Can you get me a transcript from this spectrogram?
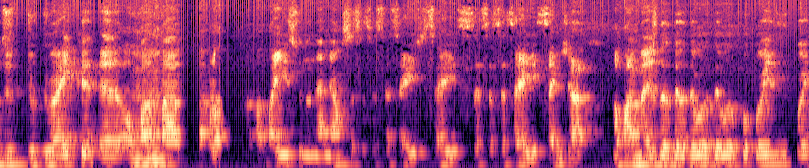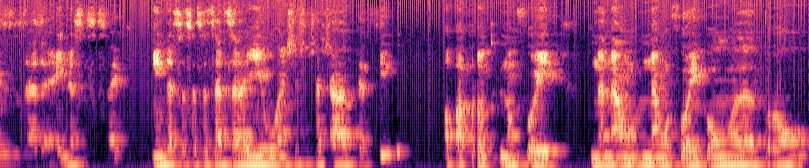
do Drake, eh, opa, Uhum. pá, pá, opa, isso não, não, se- se- se- sei, sei, se- se- se- sei, sei já, opa, mas de, de, de, coisas, coisas ainda se sei, ainda saiu o Uncharted 5, opa, pronto, que não foi, não, não, foi com, eh, com,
